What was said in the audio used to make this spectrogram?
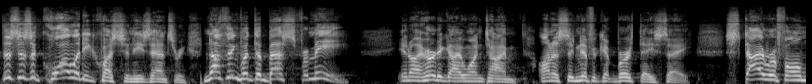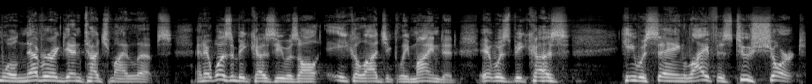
This is a quality question he's answering. Nothing but the best for me. You know, I heard a guy one time on a significant birthday say, Styrofoam will never again touch my lips. And it wasn't because he was all ecologically minded, it was because he was saying life is too short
